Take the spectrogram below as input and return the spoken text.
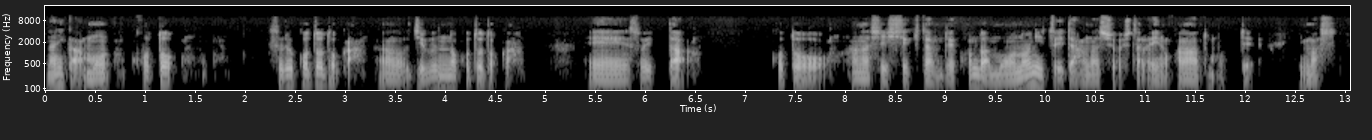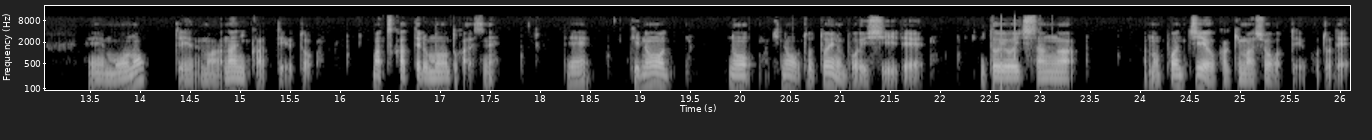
何かも、こと、することとか、あの自分のこととか、えーそういったことを話してきたので、今度は物について話をしたらいいのかなと思っています。えー物ってまあ何かっていうと、まあ、使ってるものとかですね。で、昨日の、昨日、おとといの Voicy で、伊藤洋一さんが、あの、ポンチ絵を描きましょうっていうことで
